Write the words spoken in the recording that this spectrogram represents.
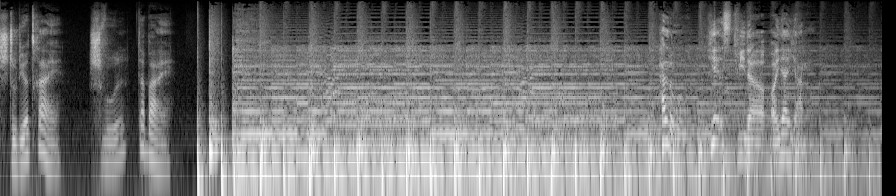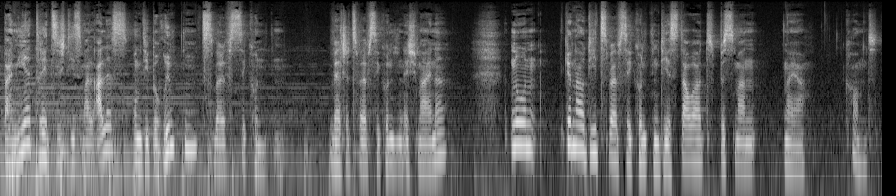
Studio 3 Schwul dabei. Hallo, hier ist wieder euer Jan. Bei mir dreht sich diesmal alles um die berühmten zwölf Sekunden. Welche zwölf Sekunden ich meine? Nun, genau die zwölf Sekunden, die es dauert, bis man, naja, kommt.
